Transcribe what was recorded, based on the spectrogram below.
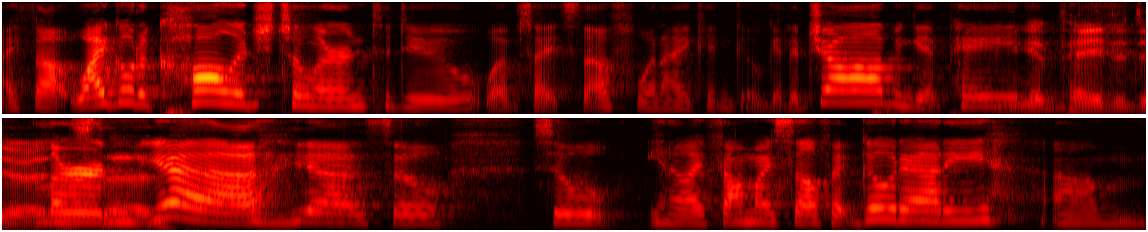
I thought, why go to college to learn to do website stuff when I can go get a job and get paid? You get paid to do it. learn instead. yeah yeah so so you know i found myself at godaddy um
